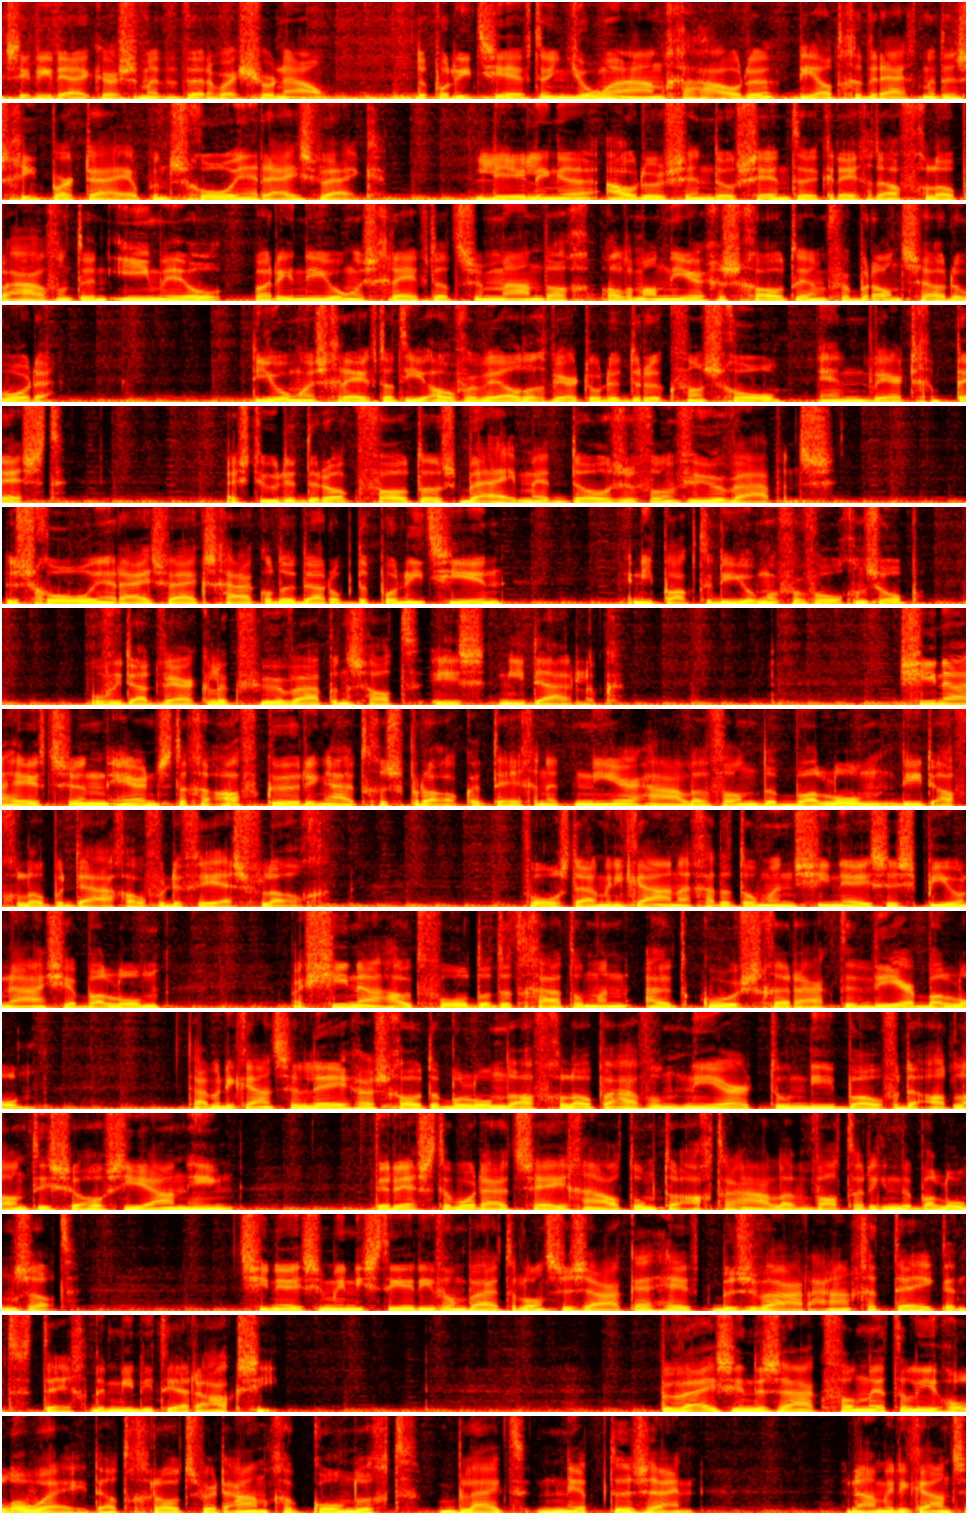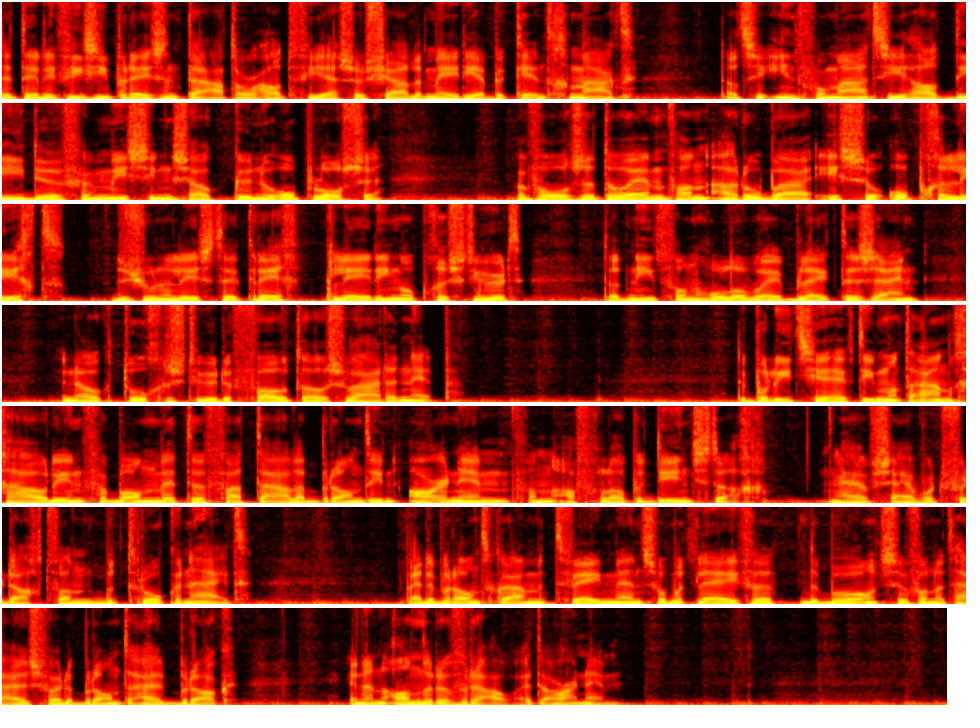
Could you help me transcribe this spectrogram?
Dijkers met het NOS Journaal. De politie heeft een jongen aangehouden die had gedreigd met een schietpartij op een school in Rijswijk. Leerlingen, ouders en docenten kregen de afgelopen avond een e-mail... waarin de jongen schreef dat ze maandag allemaal neergeschoten en verbrand zouden worden. De jongen schreef dat hij overweldigd werd door de druk van school en werd gepest. Hij stuurde er ook foto's bij met dozen van vuurwapens. De school in Rijswijk schakelde daarop de politie in... en die pakte de jongen vervolgens op... Of hij daadwerkelijk vuurwapens had, is niet duidelijk. China heeft zijn ernstige afkeuring uitgesproken tegen het neerhalen van de ballon die de afgelopen dagen over de VS vloog. Volgens de Amerikanen gaat het om een Chinese spionageballon. Maar China houdt vol dat het gaat om een uit koers geraakte weerballon. Het Amerikaanse leger schoot de ballon de afgelopen avond neer toen die boven de Atlantische Oceaan hing. De resten worden uit zee gehaald om te achterhalen wat er in de ballon zat. Chinese ministerie van Buitenlandse Zaken heeft bezwaar aangetekend tegen de militaire actie. Bewijs in de zaak van Natalie Holloway dat groots werd aangekondigd blijkt nep te zijn. Een Amerikaanse televisiepresentator had via sociale media bekendgemaakt... dat ze informatie had die de vermissing zou kunnen oplossen. Maar volgens het OM van Aruba is ze opgelicht. De journaliste kreeg kleding opgestuurd dat niet van Holloway bleek te zijn... En ook toegestuurde foto's waren nep. De politie heeft iemand aangehouden in verband met de fatale brand in Arnhem van afgelopen dinsdag. Hij of zij wordt verdacht van betrokkenheid. Bij de brand kwamen twee mensen om het leven. De bewoonster van het huis waar de brand uitbrak en een andere vrouw uit Arnhem.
